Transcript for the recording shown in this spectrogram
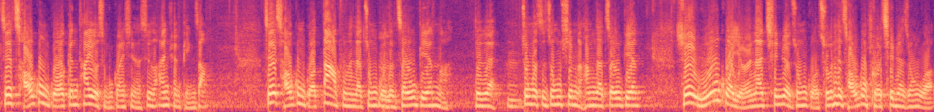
这些朝贡国跟它有什么关系呢？是一种安全屏障。这些朝贡国大部分在中国的周边嘛，对不对？嗯。中国是中心嘛，他们在周边。所以，如果有人来侵略中国，除非是朝贡国侵略中国，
